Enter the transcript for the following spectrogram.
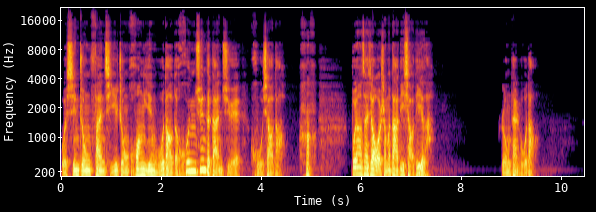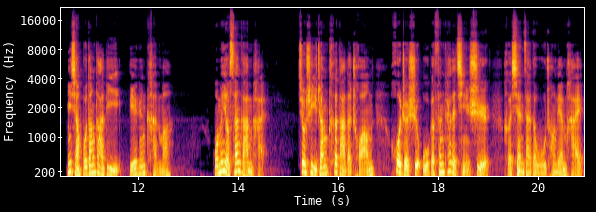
我心中泛起一种荒淫无道的昏君的感觉，苦笑道：“哼，不要再叫我什么大帝小弟了。”容淡如道：“你想不当大帝，别人肯吗？我们有三个安排，就是一张特大的床，或者是五个分开的寝室和现在的五床连排，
